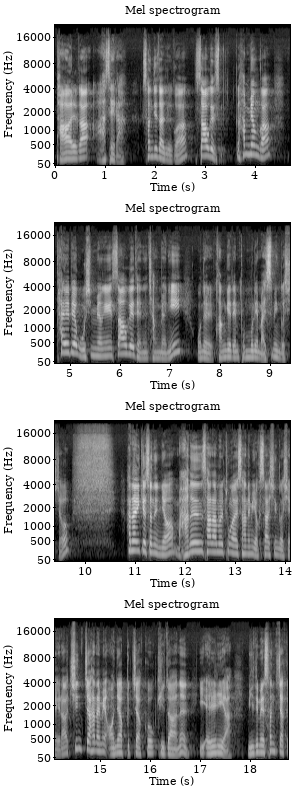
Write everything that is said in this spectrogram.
바알과 아세라 선지자들과 싸우게 됐습니다. 그 한 명과 850명이 싸우게 되는 장면이 오늘 관계된 본문의 말씀인 것이죠. 하나님께서는요 많은 사람을 통해서 하나님이 역사하시는 것이 아니라 진짜 하나님의 언약 붙잡고 기도하는 이 엘리야 믿음의 선지자 그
